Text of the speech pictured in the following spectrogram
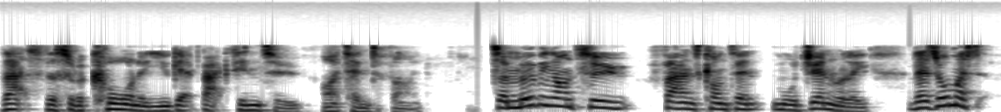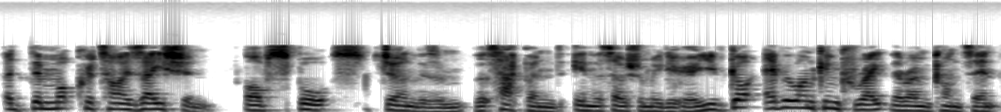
that's the sort of corner you get backed into. I tend to find. So moving on to fans content more generally, there's almost a democratization of sports journalism that's happened in the social media era. You've got everyone can create their own content.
